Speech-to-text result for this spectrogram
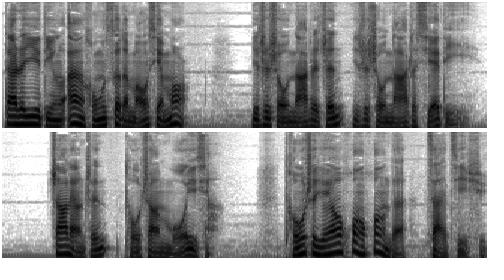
戴着一顶暗红色的毛线帽，一只手拿着针，一只手拿着鞋底，扎两针，头上磨一下，头是摇摇晃晃的，再继续。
